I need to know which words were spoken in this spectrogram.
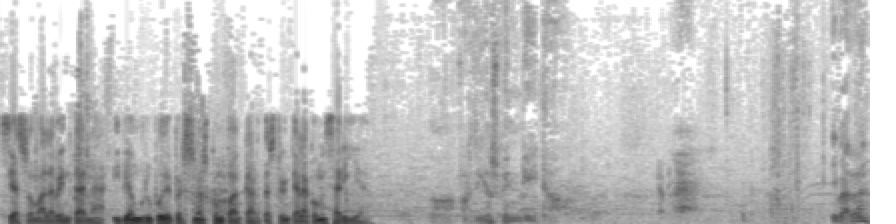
Se asoma a la ventana y ve a un grupo de personas con pancartas frente a la comisaría. Oh, por Dios bendito. ¿Ibarra?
